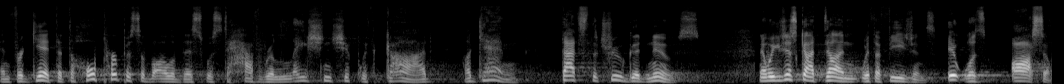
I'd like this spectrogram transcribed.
and forget that the whole purpose of all of this was to have relationship with God again. That's the true good news. Now, we just got done with Ephesians. It was awesome.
